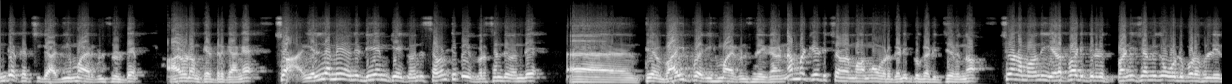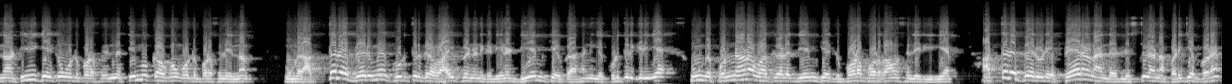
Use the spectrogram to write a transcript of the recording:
எந்த கட்சிக்கு அதிகமா இருக்குன்னு சொல்லிட்டு ஆர்வம் கேட்டிருக்காங்க. ஸோ எல்லாமே வந்து டிஎம்கேக்கு வந்து செவன்டி ஃபைவ் பர்சன்ட் வந்து வாய்ப்பு அதிகமாக இருக்குன்னு சொல்லியிருக்காங்க. நம்ம டிடி சேனல் மூலமா ஒரு கணிப்பு கடிச்சிருந்தோம். ஸோ நம்ம வந்து எடப்பாடி திரு பழனிசாமிக்கும் ஓட்டு போட சொல்லியிருந்தோம். டிவிகேக்கும் ஓட்டு போட சொல்லியிருந்தோம். திமுகவுக்கும் ஓட்டு போட சொல்லியிருந்தோம். உங்கள் அத்தனை பேருமே கொடுத்துருக்கிற வாய்ப்பு என்னன்னு கேட்டீங்கன்னா டிஎம்கேவுக்காக நீங்க கொடுத்துருக்கீங்க உங்க பொண்ணான வாக்குகளை டிஎம்கேக்கு போட போறதாவும் சொல்லியிருக்கீங்க. அத்தனை பேருடைய பேரை நான் இந்த லிஸ்ட்ல நான் படிக்க போறேன்.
